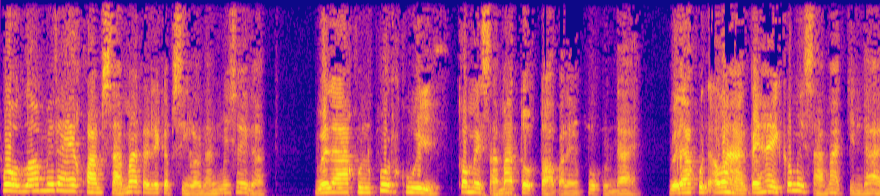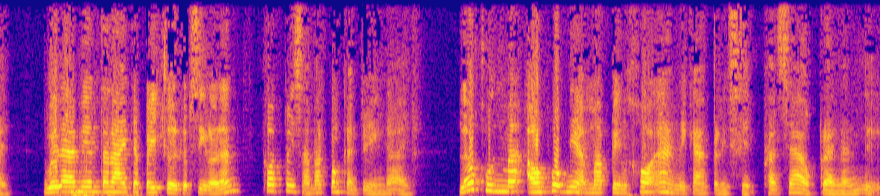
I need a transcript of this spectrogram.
พวกเราไม่ได้ให้ความสามารถอะไรกับสิ่งเหล่านั้นไม่ใช่เหรอเวลาคุณพูดคุยก็ไม่สามารถโต้ตอบอะไรพวกคุณได้ เวลาคุณเอาอาหารไปให้ก็ไม่สามารถกินได้ เวลามีอันตรายจะไปเกิดกับสิ่งเหล่านั้น ก็ไม่สามารถป้องกันตัวเองได้ แล้วคุณมาเอาพวกเนี้ยมาเป็นข้ออ้างในการปฏิเสธพระเจ้ากระนั้นหรือ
